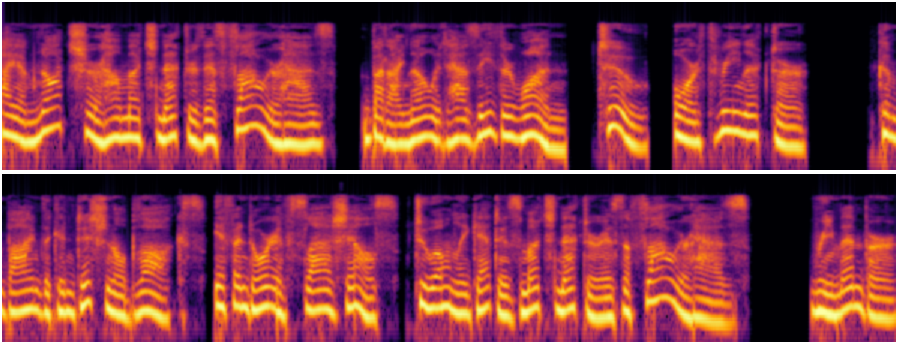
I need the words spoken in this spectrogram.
I am not sure how much nectar this flower has, but I know it has either one, two, or three nectar. Combine the conditional blocks if and or if slash else to only get as much nectar as the flower has. Remember,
